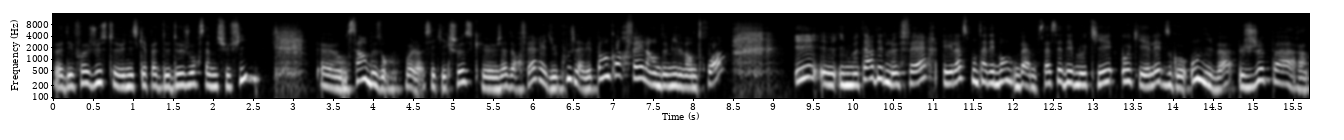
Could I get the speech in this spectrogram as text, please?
des fois, juste une escapade de deux jours, ça me suffit. Euh, c'est un besoin. Voilà, c'est quelque chose que j'adore faire et du coup, je l'avais pas encore fait là en 2023. Et euh, il me tardait de le faire. Et là, spontanément, bam, ça s'est débloqué. Ok, let's go, on y va. Je pars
